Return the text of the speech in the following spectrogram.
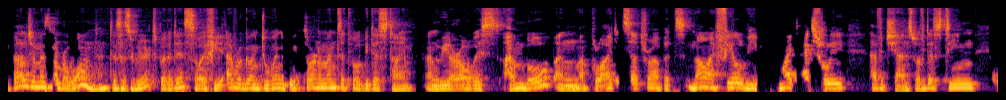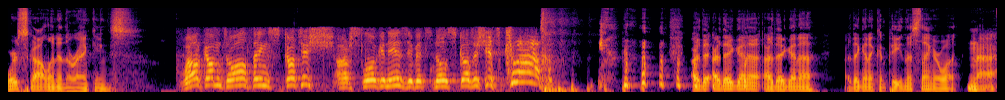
Belgium is number one. This is weird, but it is. So if you're ever going to win a big tournament, it will be this time. And we are always humble and, and polite, etc. But now I feel we might actually have a chance with this team. Where's Scotland in the rankings? Welcome to All Things Scottish. Our slogan is if it's no Scottish, it's crap! Are they are they gonna are they gonna are they gonna compete in this thing or what? Nah.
